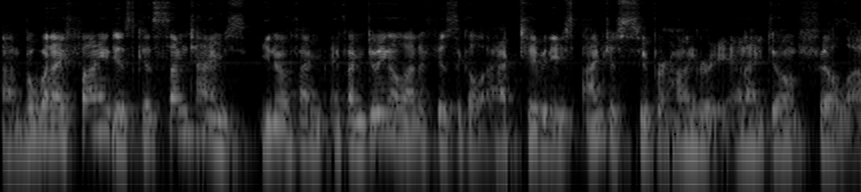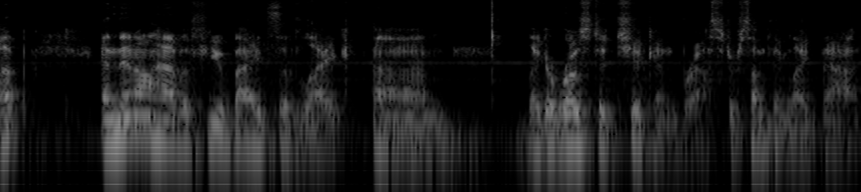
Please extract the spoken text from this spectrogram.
um, but what I find is because sometimes, you know, if I'm if I'm doing a lot of physical activities, I'm just super hungry and I don't fill up, and then I'll have a few bites of like um, like a roasted chicken breast or something like that.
